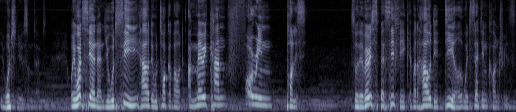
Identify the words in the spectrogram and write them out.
You watch news sometimes. When you watch CNN, you would see how they would talk about American foreign policy. So they're very specific about how they deal with certain countries.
